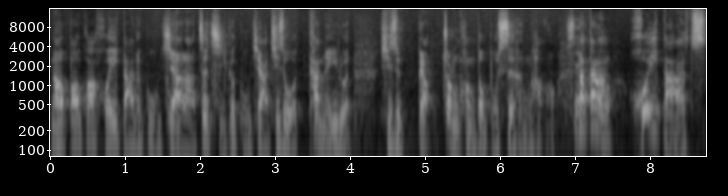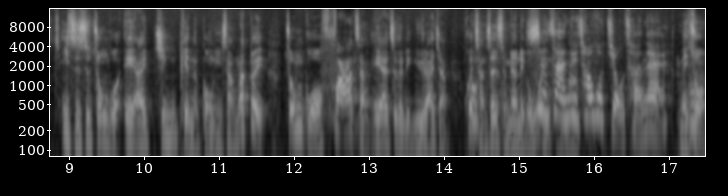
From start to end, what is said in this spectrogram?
然后包括辉达的股价啦，这几个股价，其实我看了一轮，其实表状况都不是很好。那当然，辉达一直是中国 AI 晶片的供应商，那对中国发展 AI 这个领域来讲，会产生什么样的一个问题？市占率超过九成诶，没错。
